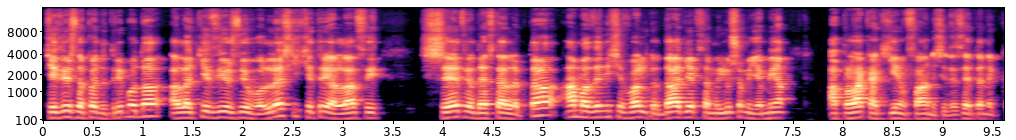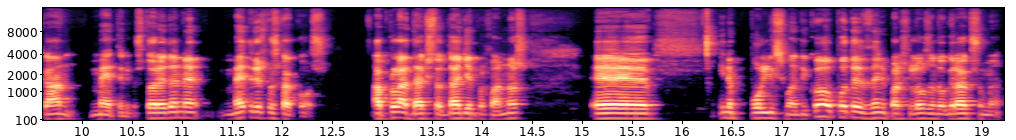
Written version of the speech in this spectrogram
και 2 στα 5 τρίποντα, αλλά και 2-2 βολές και είχε 3 λάθη σε 37 λεπτά. Άμα δεν είχε βάλει τον Dagger θα μιλούσαμε για μια απλά κακή εμφάνιση, δεν θα ήταν καν μέτριος. Τώρα ήταν μέτριος προς κακός. Απλά εντάξει, τον Dagger προφανώς ε, είναι πολύ σημαντικό, οπότε δεν υπάρχει λόγος να τον κράξουμε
